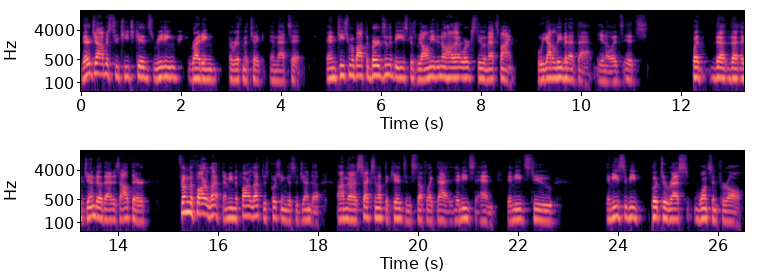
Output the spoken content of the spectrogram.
their job is to teach kids reading, writing, arithmetic, and that's it. And teach them about the birds and the bees because we all need to know how that works too, and that's fine. But we got to leave it at that. You know, it's it's. But the the agenda that is out there from the far left. I mean, the far left is pushing this agenda on the sexing up the kids and stuff like that. It needs to end. It needs to it needs to be put to rest once and for all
